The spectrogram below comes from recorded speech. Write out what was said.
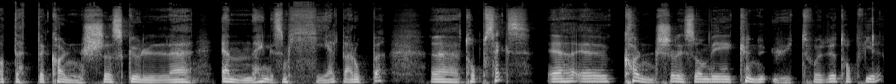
at dette kanskje skulle ende liksom helt der oppe. Eh, topp seks. Eh, eh, kanskje liksom vi kunne utfordre topp fire.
